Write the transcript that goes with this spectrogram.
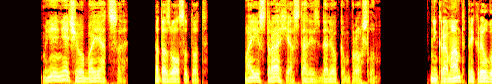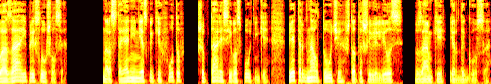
— Мне нечего бояться, — отозвался тот. — Мои страхи остались в далеком прошлом. Некромант прикрыл глаза и прислушался. На расстоянии нескольких футов шептались его спутники. Ветер гнал тучи, что-то шевелилось в замке Ирдегуса.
